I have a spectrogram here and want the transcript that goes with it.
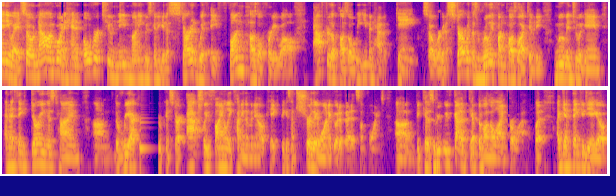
Anyway, so now I'm going to hand it over to Need Money, who's going to get us started with a fun puzzle for you all. After the puzzle, we even have a game. So we're going to start with this really fun puzzle activity, move into a game. And I think during this time, um, the React group can start actually finally cutting the Monero cake because I'm sure they want to go to bed at some point um, because we, have kind of kept them on the line for a while. But again, thank you, Diego.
